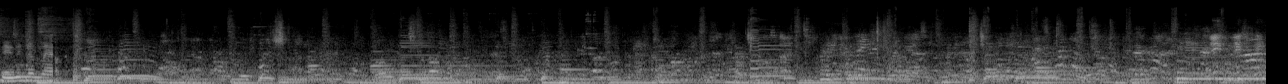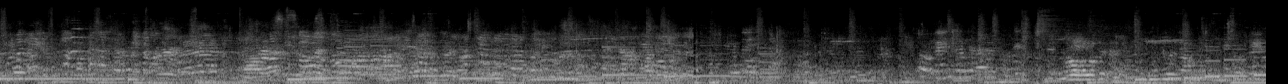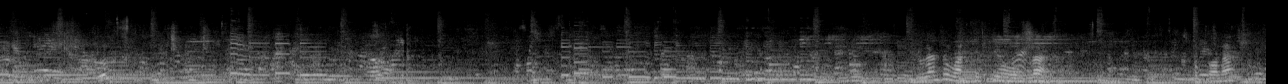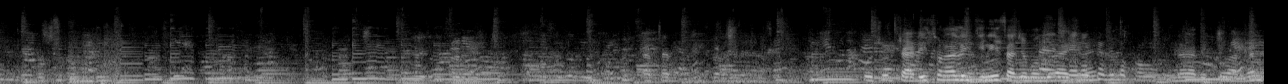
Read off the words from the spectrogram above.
Maybe the map. Thank you. এইগুলো সব এমএসএমই বিভিন্ন মেলা প্রচুর ট্র্যাডিশনালি জিনিস আছে বন্ধুরা এখানে। আপনারা দেখতে পারবেন।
